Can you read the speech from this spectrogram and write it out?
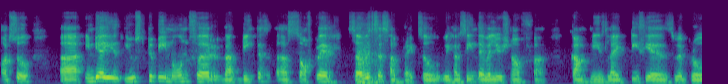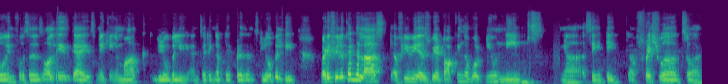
or so, uh, India used to be known for uh, being the uh, software services hub, right? So we have seen the evolution of companies like TCS, Wipro, Infosys, all these guys making a mark globally and setting up their presence globally. But if you look at the last few years, we are talking about new names, uh, say take uh, Freshworks or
